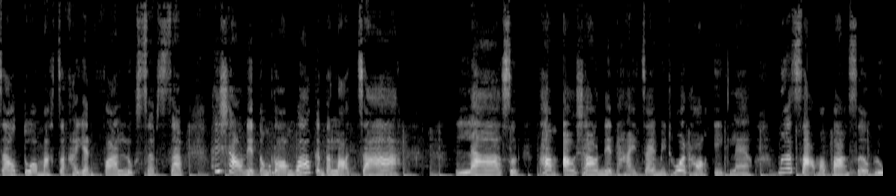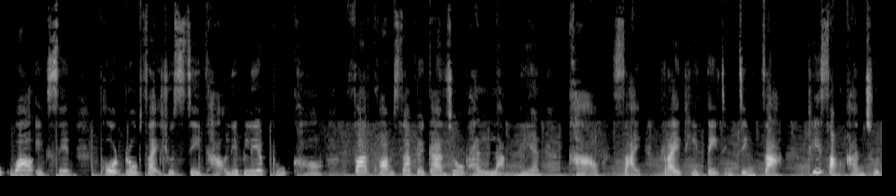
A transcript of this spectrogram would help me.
เจ้าตัวมักจะขยันฟาดลุกแซบๆ ให้ชาวเน็ตต้องร้องว้าวกันตลอดจ้า ล่าสุดทำเอาชาวเน็ตหายใจไม่ทั่วท้องอีกแล้ว เมื่อสาวมาปางเสิร์ฟลุกว้าวอีกเซต โพสรูปใส่ชุดสีขาวเรียบๆผูกคอ ฟาดความแซ่บด้วยการโชว์แผ่นหลังเนียน ขาวใสไร้ที่ติจริงๆจ้ะที่สำคัญชุด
